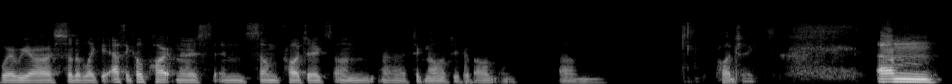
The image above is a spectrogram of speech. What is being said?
where we are sort of like the ethical partners in some projects on uh, technology development um, projects. Um,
